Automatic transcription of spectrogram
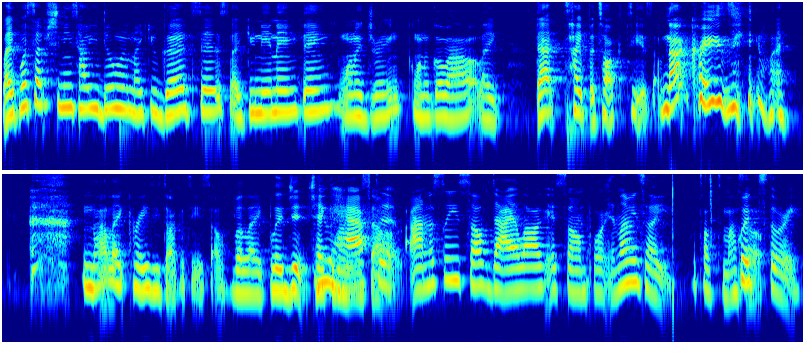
like what's up, Shanice? How you doing? Like you good, sis? Like you need anything? Want to drink? Want to go out? Like that type of talk to yourself. Not crazy, like not like crazy talking to yourself, but like legit checking. You have to honestly self dialogue is so important. Let me tell you. I talk to myself. Quick story.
